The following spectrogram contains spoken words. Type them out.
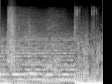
What?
